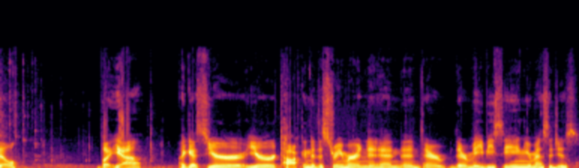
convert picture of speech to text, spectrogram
still but yeah i guess you're you're talking to the streamer and and, and they're they're maybe seeing your messages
